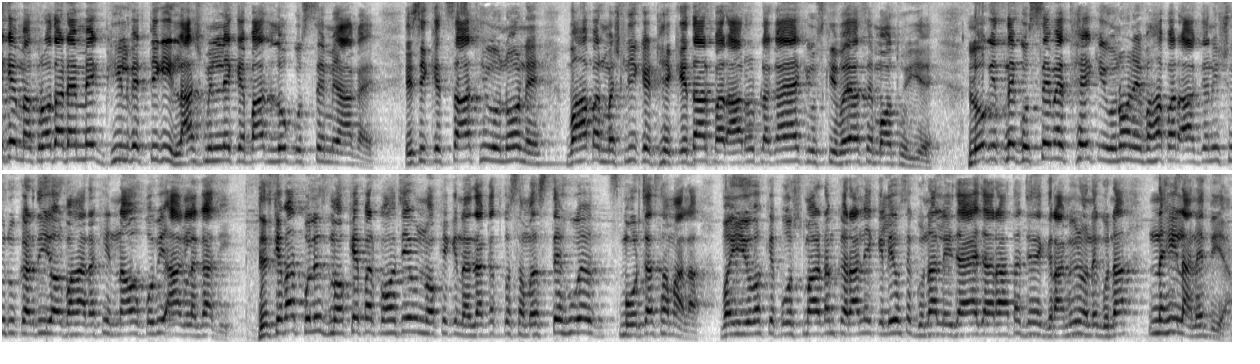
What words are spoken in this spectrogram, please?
बमौरी के मकरौदा डैम में एक भील व्यक्ति की लाश मिलने के बाद लोग गुस्से में आ गए। इसी के साथ ही उन्होंने वहाँ पर मछली के ठेकेदार पर आरोप लगाया कि उसकी वजह से मौत हुई है। लोग इतने गुस्से में थे कि उन्होंने वहाँ पर आगजनी शुरू कर दी और वहाँ रखी नाव को भी आग लगा दी। जिसके बाद पुलिस मौके पर पहुँची और मौके की नजाकत को समझते हुए मोर्चा संभाला। वहीं युवक के पोस्टमार्टम कराने के लिए उसे गुना ले जाया जा रहा था जिसे ग्रामीणों ने गुना नहीं लाने दिया।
